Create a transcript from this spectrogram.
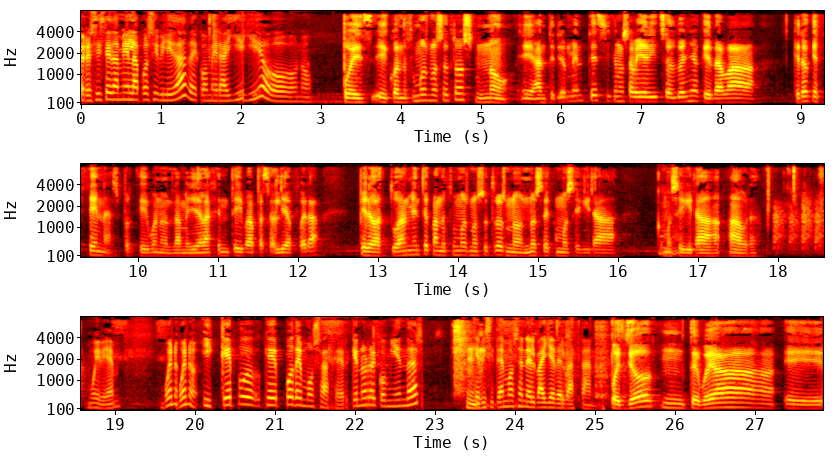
¿Pero existe también la posibilidad de comer allí, allí o no? Pues eh, cuando fuimos nosotros, no. Eh, anteriormente sí que nos había dicho el dueño que daba, creo que cenas, porque bueno, la mayoría de la gente iba a pasar el día afuera, pero actualmente cuando fuimos nosotros no, no sé cómo seguirá, cómo seguirá ahora. Muy bien. Bueno, bueno, ¿y qué, po- qué podemos hacer? ¿Qué nos recomiendas que visitemos en el Valle del Baztán? Pues yo mm, te voy a eh,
